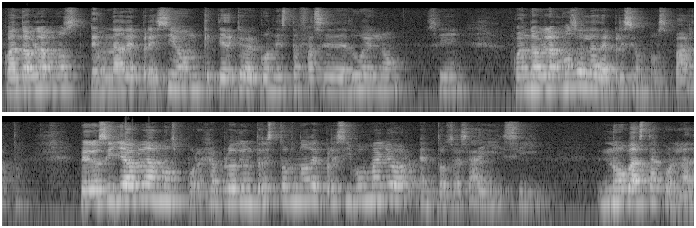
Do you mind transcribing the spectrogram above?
Cuando hablamos de una depresión que tiene que ver con esta fase de duelo, ¿sí? Cuando hablamos de la depresión postparto. Pero si ya hablamos, por ejemplo, de un trastorno depresivo mayor, entonces ahí sí no basta con la,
